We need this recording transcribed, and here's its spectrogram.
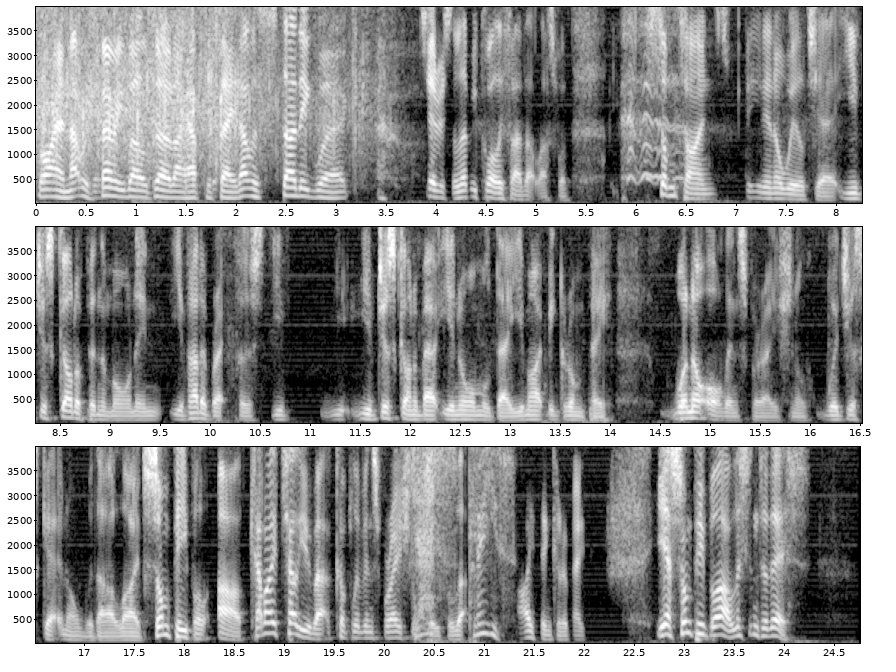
Brian, that was very well done, I have to say. That was stunning work. Seriously, let me qualify that last one. Sometimes being in a wheelchair, you've just got up in the morning, you've had a breakfast, you've you- you've just gone about your normal day. You might be grumpy. We're not all inspirational. We're just getting on with our lives. Some people are. Can I tell you about a couple of inspirational Yes, people that please. I think are amazing? Yeah, some people are. Listen to this.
